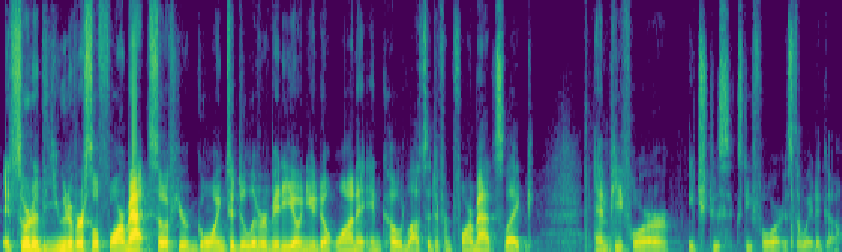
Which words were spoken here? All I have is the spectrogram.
it's sort of the universal format. So if you're going to deliver video and you don't want to encode lots of different formats, like MP4 H.264 is the way to go.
